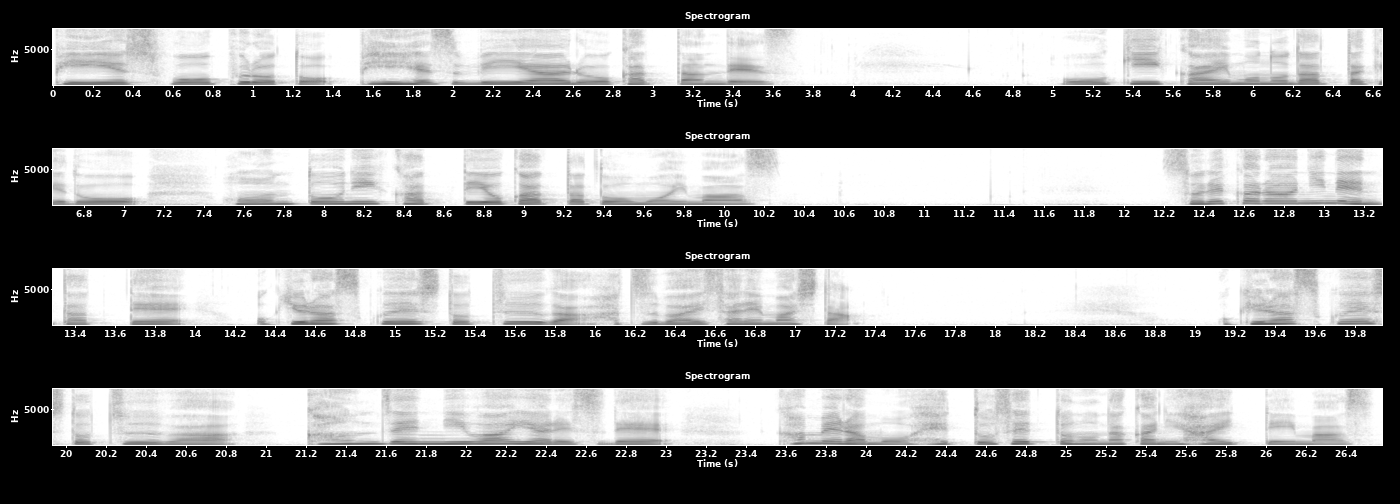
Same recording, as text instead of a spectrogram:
PS4 Pro と PSVR を買ったんです。大きい買い物だったけど本当に買ってよかったと思います。それから2年経ってオキュラスクエスト2が発売されました。オキュラスクエスト2は完全にワイヤレスでカメラもヘッドセットの中に入っています。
